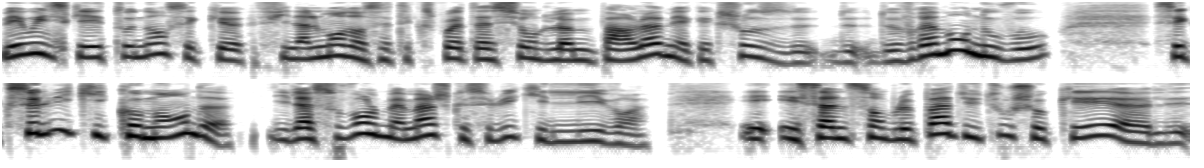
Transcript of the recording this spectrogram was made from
Mais oui, ce qui est étonnant, c'est que finalement, dans cette exploitation de l'homme par l'homme, il y a quelque chose de, vraiment nouveau. C'est que celui qui commande, il a souvent le même âge que celui qui le livre. Et, ça ne semble pas du tout choquer euh,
